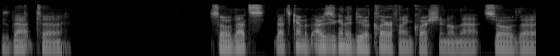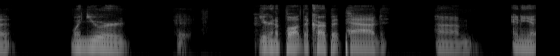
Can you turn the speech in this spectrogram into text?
Is that uh so that's that's kind of I was just going to do a clarifying question on that. So the when you were you're going to pull out the carpet pad um any uh,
